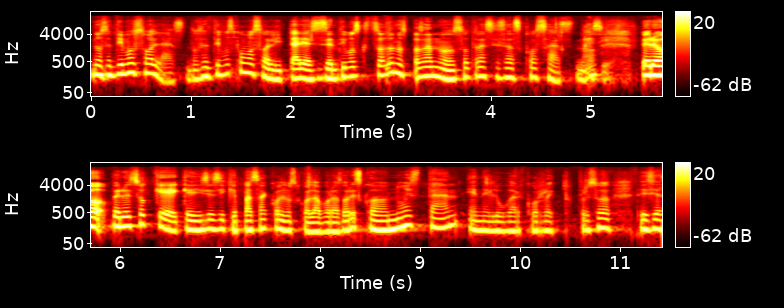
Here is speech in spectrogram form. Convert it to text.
nos sentimos solas, nos sentimos como solitarias y sentimos que solo nos pasan a nosotras esas cosas, ¿no? Pero, pero eso que, que, dices y que pasa con los colaboradores cuando no están en el lugar correcto. Por eso decía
